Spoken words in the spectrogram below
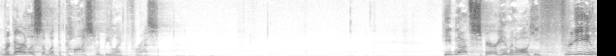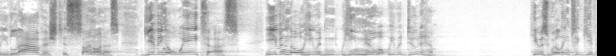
regardless of what the cost would be like for us. He'd not spare him at all. He freely lavished his son on us, giving away to us, even though he, would, he knew what we would do to him. He was willing to give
